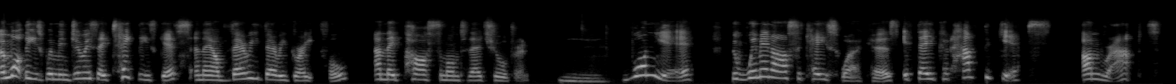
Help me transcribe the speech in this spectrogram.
And what these women do is they take these gifts and they are very, very grateful and they pass them on to their children. Mm. One year, the women asked the caseworkers if they could have the gifts unwrapped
